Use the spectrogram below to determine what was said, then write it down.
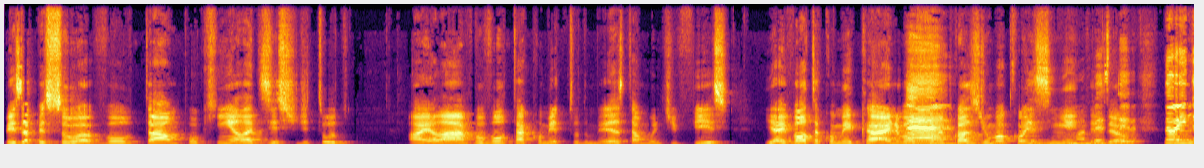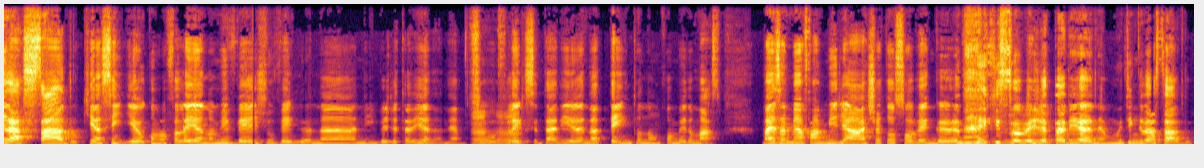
Vez da pessoa voltar um pouquinho, ela desiste de tudo. Aí ela, ah, vou voltar a comer tudo mesmo, tá muito difícil. E aí volta a comer carne, volta é, a comer por causa de uma coisinha, uma entendeu? Besteira. Não, é engraçado que, assim, eu, como eu falei, eu não me vejo vegana nem vegetariana, né? Sou uhum. flexitariana, tento não comer o máximo. Mas a minha família acha que eu sou vegana e que uhum. sou vegetariana. É muito engraçado.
